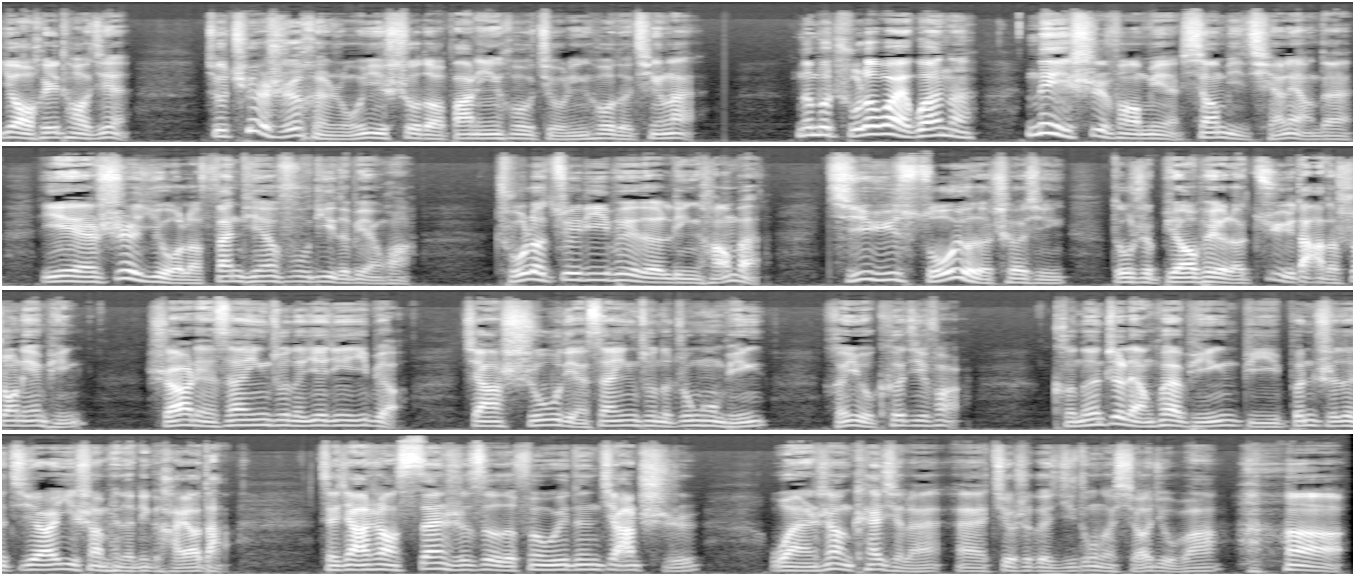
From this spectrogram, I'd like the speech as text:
耀黑套件，就确实很容易受到八零后、九零后的青睐。那么除了外观呢，内饰方面相比前两代也是有了翻天覆地的变化。除了最低配的领航版，其余所有的车型都是标配了巨大的双联屏。十二点三英寸的液晶仪表加十五点三英寸的中控屏，很有科技范儿。可能这两块屏比奔驰的 G R E 上面的那个还要大。再加上三十色的氛围灯加持，晚上开起来，哎，就是个移动的小酒吧。哈，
